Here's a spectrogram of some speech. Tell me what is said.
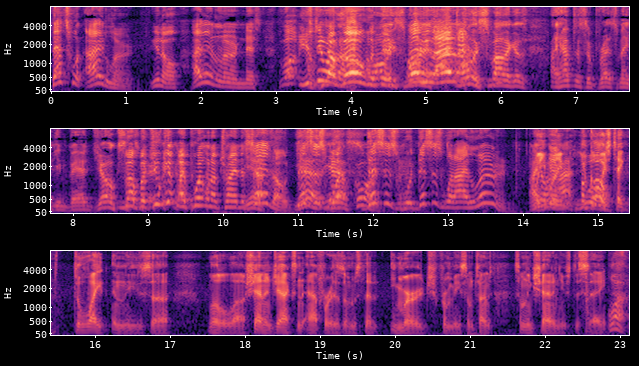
That's what I learned. You know, I didn't learn this. Well, you see where I'm going with I'm only this? Oh, you, I, I'm only smiling because I have to suppress making bad jokes. no, but you get my point. What I'm trying to Yeah. say, though, this Yeah, is yeah, what of course. this is what this is what I learned. I well, you, don't- really- I- you always take delight in these uh, little uh, Shannon Jackson aphorisms that emerge from me sometimes. Something Shannon used to say What?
